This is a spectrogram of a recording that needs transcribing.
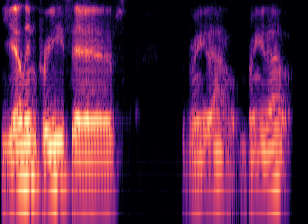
Yelling precepts. Bring it out. Bring it out.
